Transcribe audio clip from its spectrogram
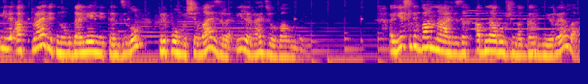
или отправит на удаление кандилом при помощи лазера или радиоволны. А если в анализах обнаружена гарнирелла,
